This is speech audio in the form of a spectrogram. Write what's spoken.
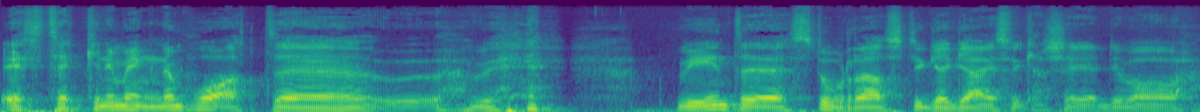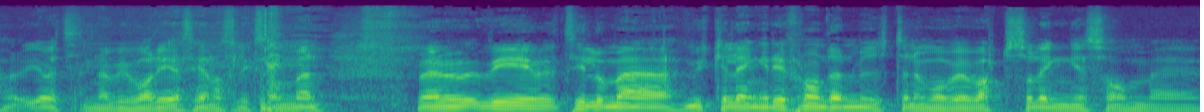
ett tecken i mängden på att eh, vi, vi är inte stora stygga guys. Vi kanske, det var, jag vet inte när vi var det senast liksom. Men, men vi är till och med mycket längre ifrån den myten än vad vi har varit så länge som, eh,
